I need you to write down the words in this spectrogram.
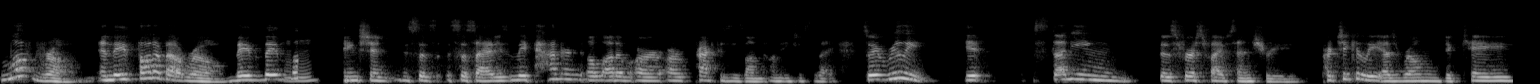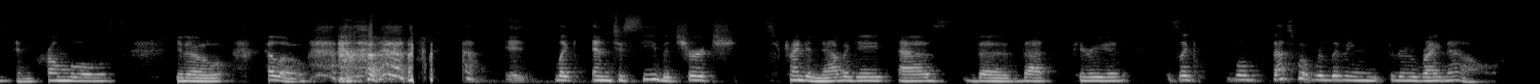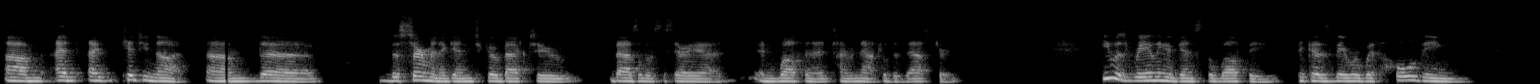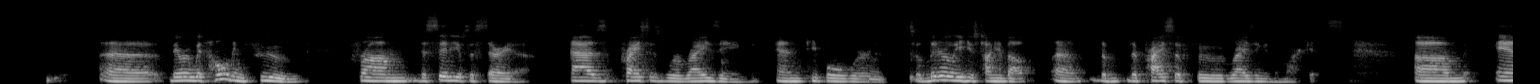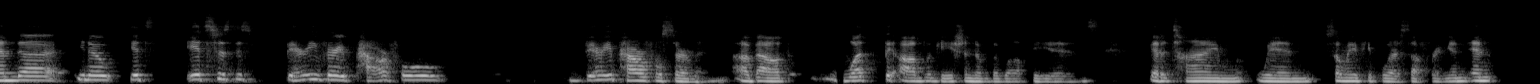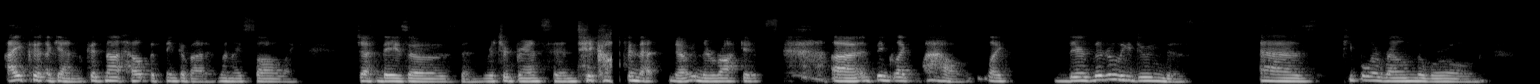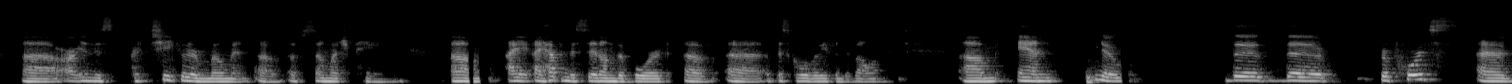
loved Rome and they thought about Rome. They they mm-hmm. loved ancient societies and they patterned a lot of our, our practices on, on ancient society. So it really it studying those first five centuries particularly as Rome decays and crumbles, you know, hello. it, like, and to see the church trying to navigate as the that period, it's like, well, that's what we're living through right now. Um, and I kid you not, um, the the sermon again to go back to Basil of Caesarea and wealth in a time of natural disaster. He was railing against the wealthy because they were withholding uh, they were withholding food from the city of Caesarea as prices were rising and people were mm. so literally he's talking about uh, the, the price of food rising in the markets um, and uh, you know it's it's just this very very powerful very powerful sermon about what the obligation of the wealthy is at a time when so many people are suffering. And, and I could, again, could not help but think about it when I saw like Jeff Bezos and Richard Branson take off in that, you know, in their rockets uh, and think like, wow, like they're literally doing this as people around the world uh, are in this particular moment of, of so much pain. Um, I, I, happen to sit on the board of uh, Episcopal Relief and Development, um, and you know, the the reports. Uh,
